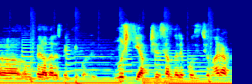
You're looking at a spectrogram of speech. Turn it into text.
uh, în perioada respectivă. Nu știam ce înseamnă repoziționarea,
